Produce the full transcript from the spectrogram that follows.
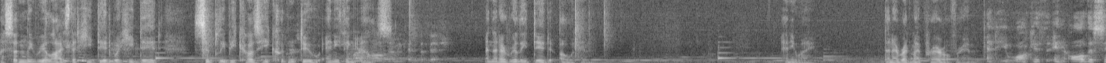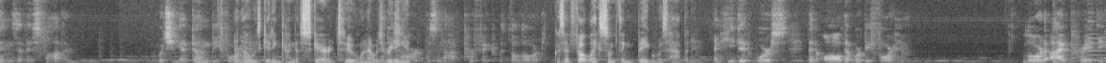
I suddenly realized that he did what he did simply because he couldn't do anything else, and that I really did owe him. Anyway, then I read my prayer over him. And he walketh in all the sins of his father, which he had done before. And I was getting kind of scared too when I was reading his it, heart was not perfect with the Lord, because it felt like something big was happening. and he did worse than all that were before him. Lord, I pray thee,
